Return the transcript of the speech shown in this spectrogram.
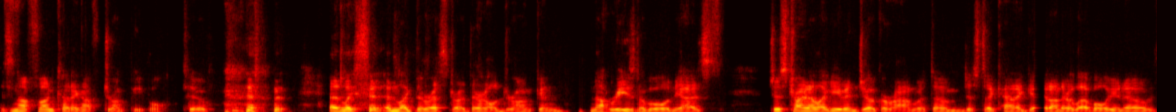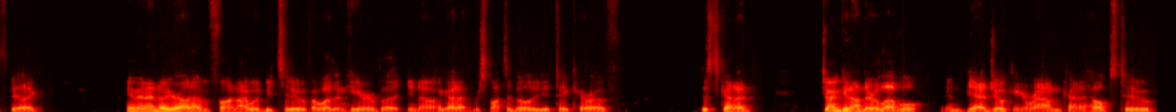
It's not fun cutting off drunk people too. At least in like the restaurant, they're all drunk and not reasonable. And yeah, it's just trying to like even joke around with them just to kind of get on their level, you know, it's be like, hey man, I know you're out having fun. I would be too if I wasn't here, but you know, I got a responsibility to take care of. just kind of try and get on their level. And yeah, joking around kind of helps too.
